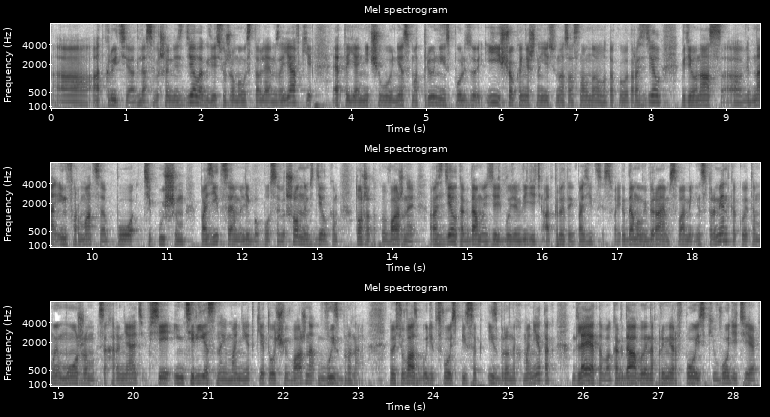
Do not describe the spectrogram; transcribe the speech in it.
э, открытия, для совершения сделок. Здесь уже мы выставляем заявки. Это я ничего не смотрю, не использую. И еще, конечно, есть у нас основной вот такой вот раздел, где у нас э, видна информация по текущим позициям, либо по совершенным сделкам. Тоже такой важный раздел, когда мы здесь будем видеть открытые позиции свои. Когда мы выбираем с вами инструмент какой-то, мы можем сохранять все интересные монетки. Это очень важно в избранное. То есть у вас будет свой список избранных монеток. Для этого, когда вы, например, в поиске вводите,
